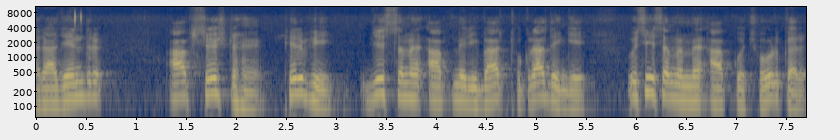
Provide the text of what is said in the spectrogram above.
राजेंद्र, आप श्रेष्ठ हैं, फिर भी जिस समय आप मेरी बात ठुकरा देंगे, उसी समय मैं आपको छोड़कर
